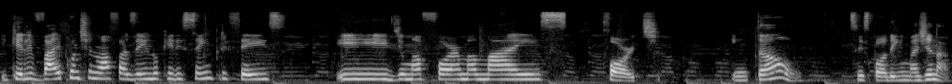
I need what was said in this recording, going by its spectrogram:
e que ele vai continuar fazendo o que ele sempre fez e de uma forma mais forte. Então, vocês podem imaginar.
